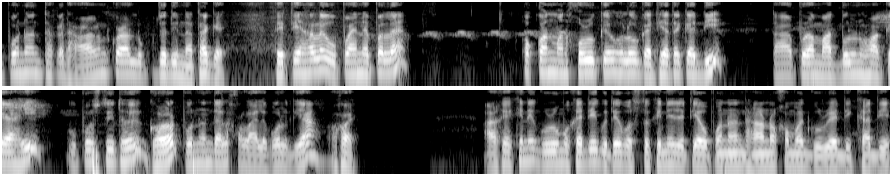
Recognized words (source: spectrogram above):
উপনয়ন থাকে ধাৰণ কৰা লোক যদি নাথাকে তেতিয়াহ'লে উপায় নেপালে অকণমান সৰুকৈ হ'লেও গাঁঠি এটাকে দি তাৰ পৰা মাত বোল নোহোৱাকৈ আহি উপস্থিত হৈ ঘৰত উপনয়নডাল সলাই ল'বলগীয়া হয়। আৰু সেইখিনি গুৰুৰ মুখেদি গোটেই বস্তুখিনি যেতিয়া উপনয়ন ধাৰণৰ সময়ত গুৰুৱে দীক্ষা দিয়ে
